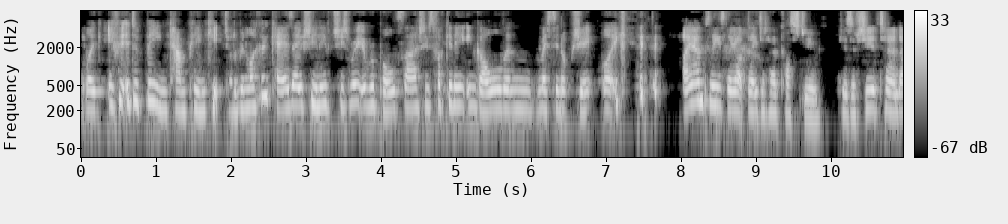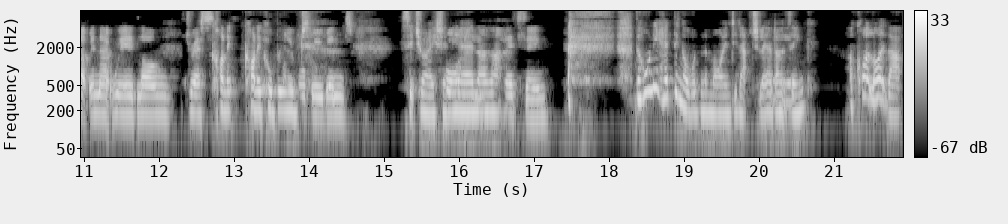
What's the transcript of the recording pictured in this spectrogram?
Yeah. Like, if it had been campy and kitsch, I'd have been like, who cares how she lived? She's Rita Repulsa, she's fucking eating gold and messing up shit. Like, I am pleased they updated her costume because if she had turned up in that weird long dress, conic- conical boobed conical boob and situation. Yeah, no, that. head thing, The horny head thing I wouldn't have minded, actually, I don't think. I quite like that.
